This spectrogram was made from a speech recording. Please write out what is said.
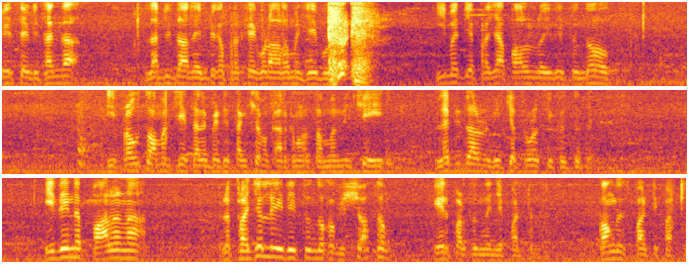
వేసే విధంగా లబ్ధిదారుల ఎంపిక ప్రక్రియ కూడా ఆరంభం చేయబోతుంది. ఈ మధ్య ప్రజాపాలనలో ఏదైతుందో ఈ ప్రభుత్వం అమలు చేయ తలపెట్టే సంక్షేమ కార్యక్రమాలకు సంబంధించి లబ్ధిదారుల విజ్ఞప్తి కూడా స్వీకరించింది ఏదైనా పాలన ఇలా ప్రజల్లో ఏదైతుందో ఒక విశ్వాసం ఏర్పడుతుందని చెప్పి అంటున్నారు కాంగ్రెస్ పార్టీ పట్ల.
